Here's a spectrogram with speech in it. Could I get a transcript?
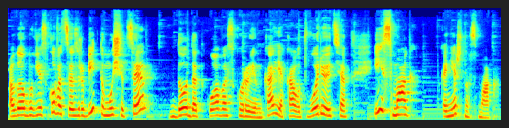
Але обов'язково це зробіть, тому що це додаткова скоринка, яка утворюється. І смак, звісно, смак.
